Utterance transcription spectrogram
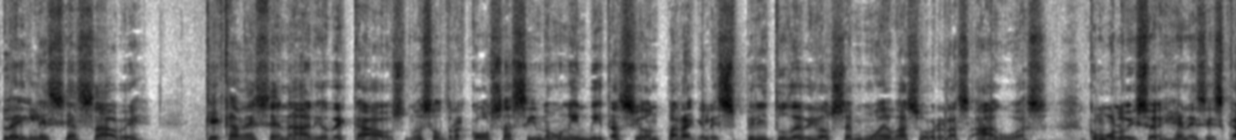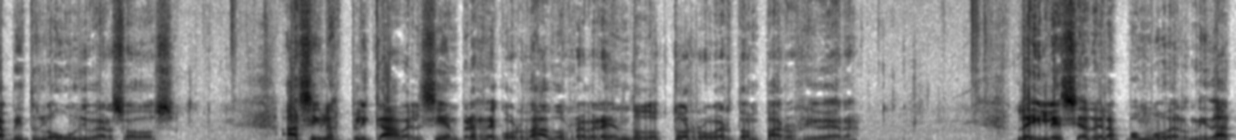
La iglesia sabe que cada escenario de caos no es otra cosa sino una invitación para que el Espíritu de Dios se mueva sobre las aguas, como lo hizo en Génesis capítulo 1 y verso 2. Así lo explicaba el siempre recordado reverendo doctor Roberto Amparo Rivera. La iglesia de la posmodernidad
